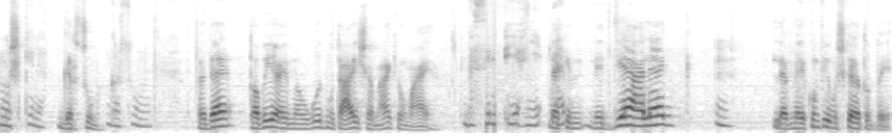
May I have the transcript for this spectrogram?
مشكلة. جرثومة. جرثومة. فده طبيعي موجود متعايشة معاكي ومعايا. بس يعني لكن نديها علاج مم. لما يكون في مشكلة طبية.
